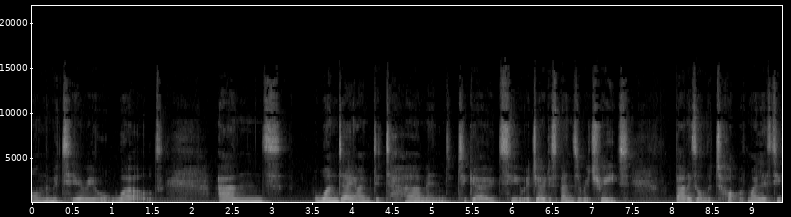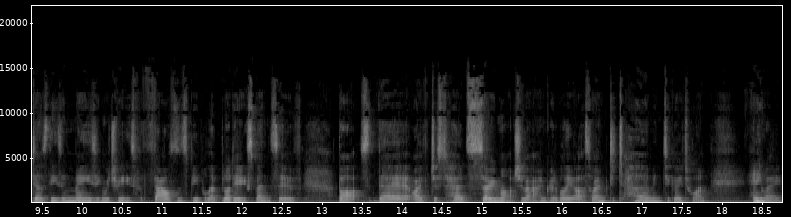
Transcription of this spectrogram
on the material world. And one day I'm determined to go to a Joe Dispenza retreat. That is on the top of my list. He does these amazing retreats for thousands of people. They're bloody expensive, but they I've just heard so much about how incredible they are, so I'm determined to go to one. Anyway,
